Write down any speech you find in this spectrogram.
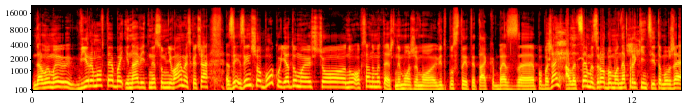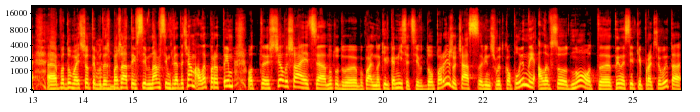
Да, ми, ми віримо в тебе і навіть не сумніваємось. Хоча з, з іншого боку, я думаю, що ну Оксану ми теж не можемо відпустити так без е, побажань, але це ми зробимо наприкінці. Тому вже е, подумай, що ти будеш бажати всім нам, всім глядачам. Але перед тим, от е, ще лишається ну тут е, буквально кілька місяців до Парижу. Час він швидкоплинний, але все одно, от е, ти настільки працьовита,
